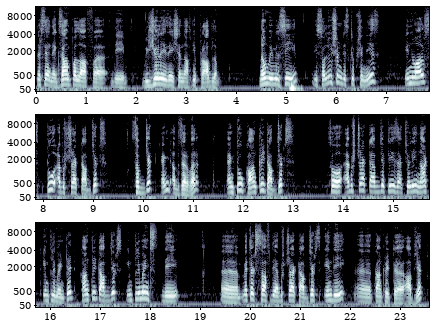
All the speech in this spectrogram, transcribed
let us say an example of uh, the visualization of the problem. Now, we will see the solution description is involves two abstract objects subject and observer and two concrete objects. So, abstract object is actually not implemented concrete objects implements the methods of the abstract objects in the uh, concrete uh, object.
